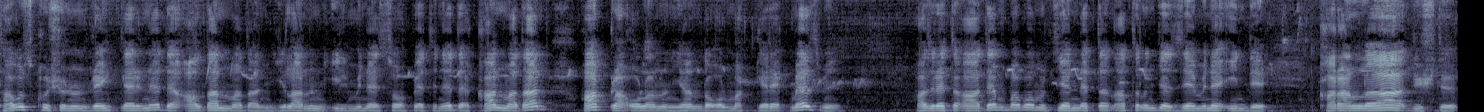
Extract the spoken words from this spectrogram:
tavus kuşunun renklerine de aldanmadan, yılanın ilmine, sohbetine de kanmadan hakla olanın yanında olmak gerekmez mi? Hazreti Adem babamız cennetten atılınca zemine indi. Karanlığa düştü.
